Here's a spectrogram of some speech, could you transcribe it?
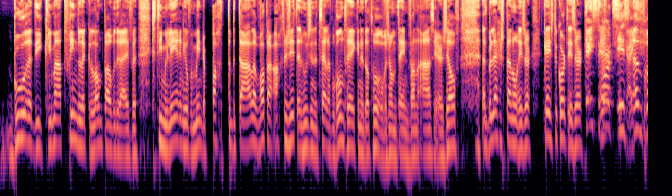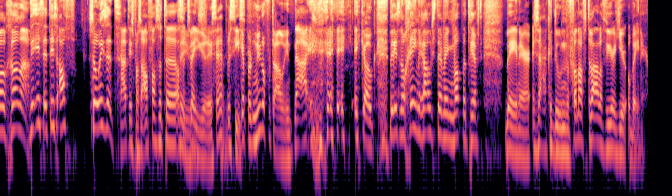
boeren die klimaatvriendelijke landbouwbedrijven stimuleren. Die hoeven minder pacht te betalen. Wat daarachter zit en hoe ze het zelf rondrekenen, dat horen we zo meteen van ASR zelf. Het beleggerspanel is er. Kees de Kort is er. Kees de Kort! Er is Kijk. een programma. Er is, het is af. Zo is het. Nou, het is pas af als het, eh, als het twee uur is, hè? Precies. Ik heb er nu nog vertrouwen in. Nou, ik, ik ook. Er is nog geen rouwstemming wat betreft BNR Zaken doen. Vanaf 12 uur hier op BNR.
